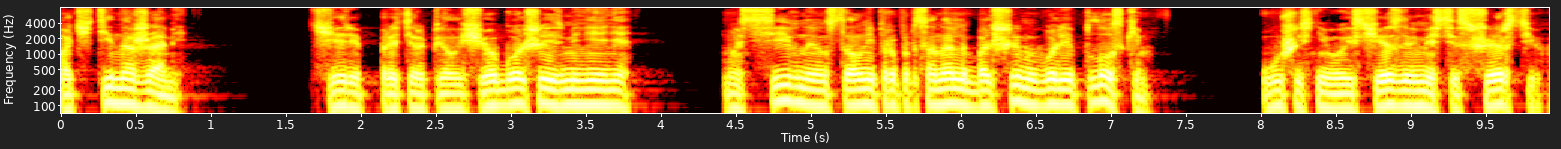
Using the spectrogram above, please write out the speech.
почти ножами. Череп претерпел еще больше изменения. Массивный он стал непропорционально большим и более плоским. Уши с него исчезли вместе с шерстью,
